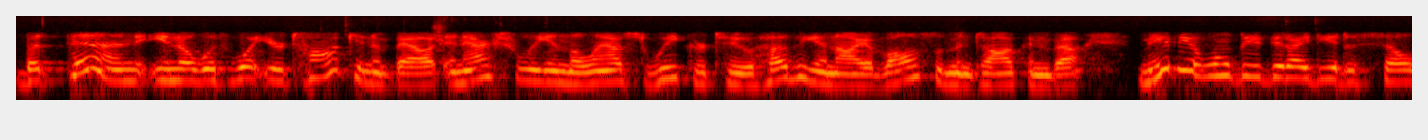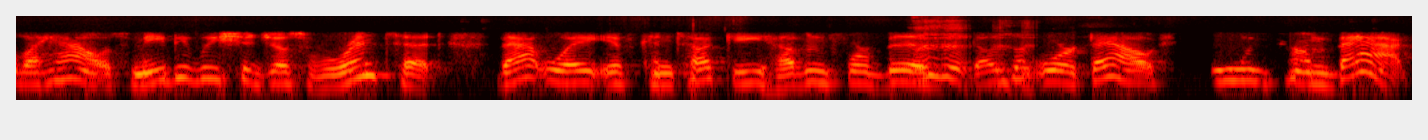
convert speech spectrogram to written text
But then, you know, with what you're talking about, and actually in the last week or two, hubby and I have also been talking about maybe it won't be a good idea to sell the house. Maybe we should just rent it. That way, if Kentucky, heaven forbid, doesn't work out, then we come back.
